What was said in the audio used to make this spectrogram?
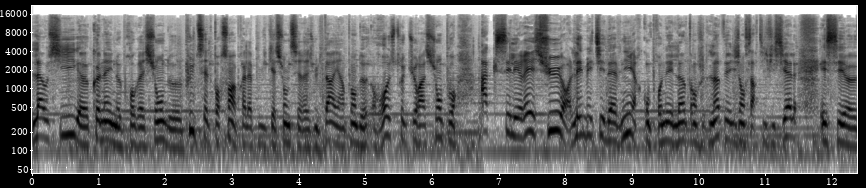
là aussi, euh, connaît une progression de plus de 7% après la publication de ses résultats et un plan de restructuration pour accélérer sur les métiers d'avenir, comprenez l'intelligence artificielle et ses euh,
